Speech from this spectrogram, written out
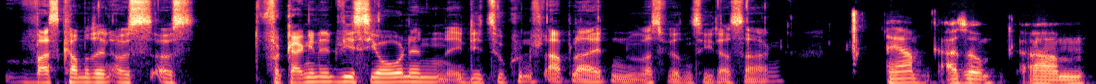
was kann man denn aus, aus vergangenen Visionen in die Zukunft ableiten? Was würden Sie da sagen? Ja, also ähm,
